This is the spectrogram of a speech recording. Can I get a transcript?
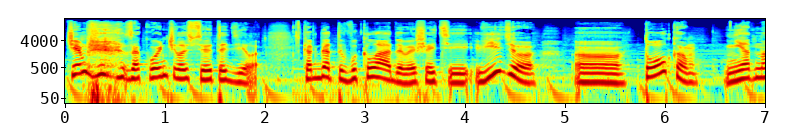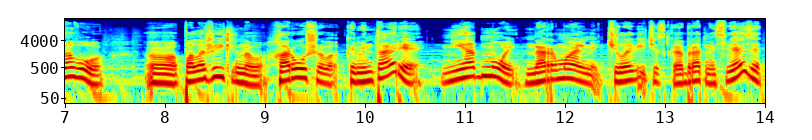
Чем же закончилось все это дело? Когда ты выкладываешь эти видео, э, толком ни одного э, положительного, хорошего комментария, ни одной нормальной человеческой обратной связи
